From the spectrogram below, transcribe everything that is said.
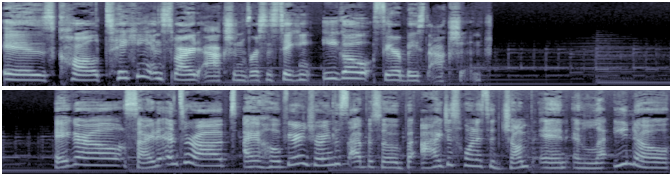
is called taking inspired action versus taking ego fear-based action Hey girl, sorry to interrupt. I hope you're enjoying this episode, but I just wanted to jump in and let you know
